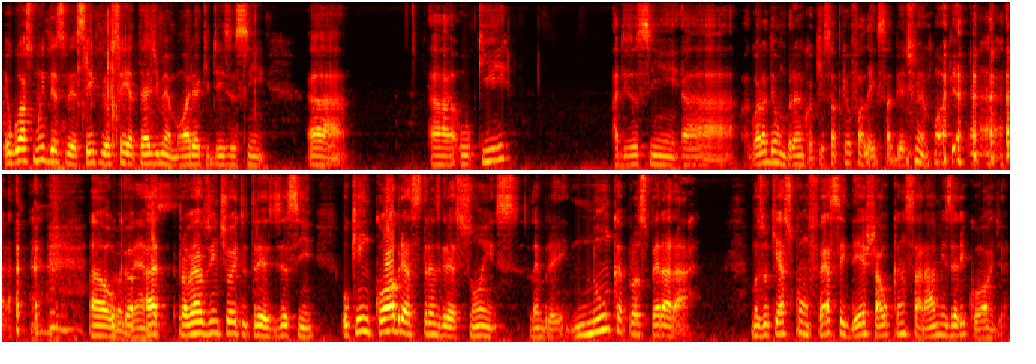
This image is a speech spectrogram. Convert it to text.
Eu gosto muito desse versículo, eu sei até de memória, que diz assim: ah, ah, o que. ah, diz assim. agora deu um branco aqui, só porque eu falei que sabia de memória. Ah, o Provérbios. ah, Provérbios 28, 13 diz assim: O que encobre as transgressões, lembrei, nunca prosperará, mas o que as confessa e deixa alcançará a misericórdia.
